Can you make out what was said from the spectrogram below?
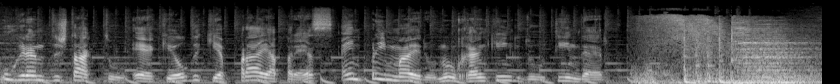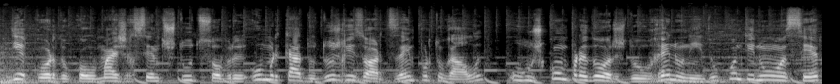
O grande destaque é aquele de que a praia aparece em primeiro no ranking do Tinder. De acordo com o mais recente estudo sobre o mercado dos resorts em Portugal, os compradores do Reino Unido continuam a ser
